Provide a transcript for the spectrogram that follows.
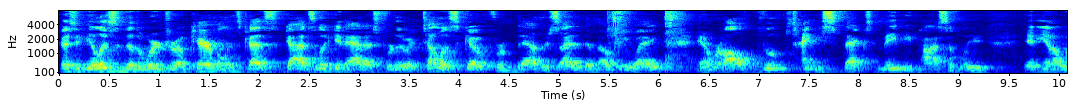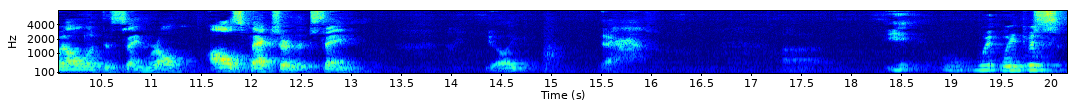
Because if you listen to the words real careful, it's because God's looking at us through a telescope from the other side of the Milky Way, and we're all little tiny specks, maybe possibly, and you know, we all look the same. We're all all specks are the same. You're like, ah. uh, we, we just,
